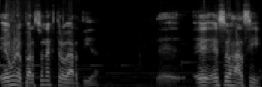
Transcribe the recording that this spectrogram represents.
es una persona extrovertida. Eh, eh, eso es así.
